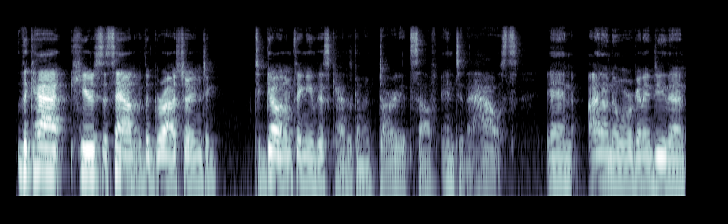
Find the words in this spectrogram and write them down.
the cat hears the sound of the garage starting to, to go. And I'm thinking this cat is going to dart itself into the house. And I don't know what we're going to do then.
